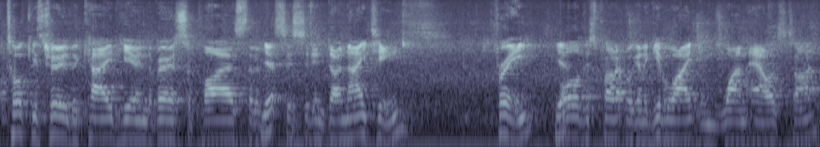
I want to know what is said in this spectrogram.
I'll talk you through the CADE here and the various suppliers that have Yep. assisted in donating free. Yep. All of this product we're going to give away in one hour's time.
